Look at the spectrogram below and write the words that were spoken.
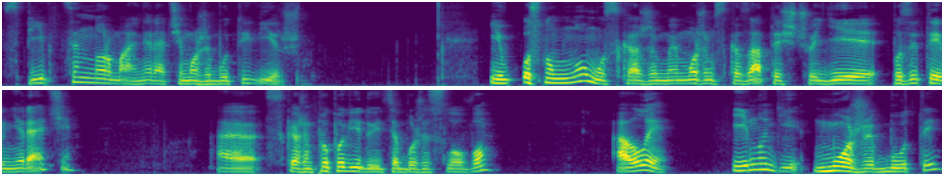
спів. Це нормальні речі, може бути вірш. І в основному, скажімо, ми можемо сказати, що є позитивні речі, е, скажімо, проповідується Боже Слово, але іноді може бути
